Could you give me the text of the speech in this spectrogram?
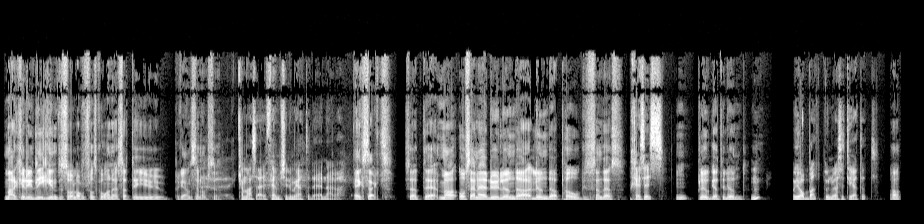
Markaryd ligger inte så långt från Skåne så att det är ju på gränsen också. Kan man säga. Fem kilometer, det är nära. Exakt. Så att, eh, ja, och sen är du Lunda, Lunda Pogue sen dess. Precis. Mm. Pluggat i Lund. Och jobbat på universitetet. Ja.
